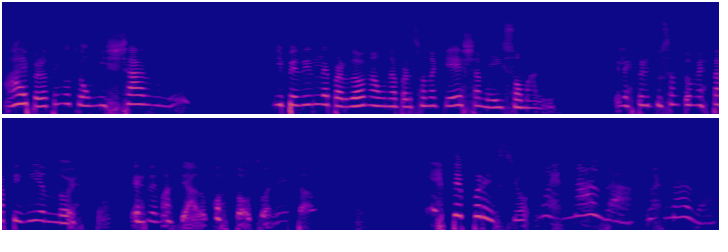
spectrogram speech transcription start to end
ay, pero tengo que humillarme y pedirle perdón a una persona que ella me hizo mal. El Espíritu Santo me está pidiendo esto. Es demasiado costoso, Anita. Este precio no es nada, no es nada.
